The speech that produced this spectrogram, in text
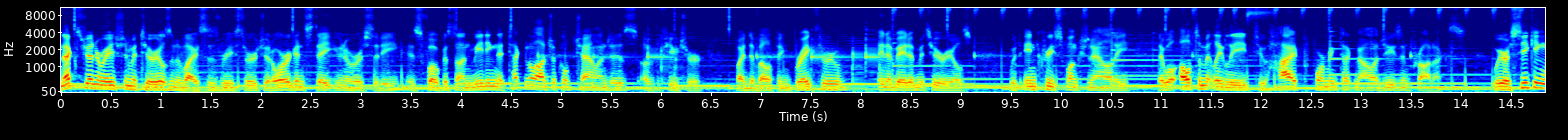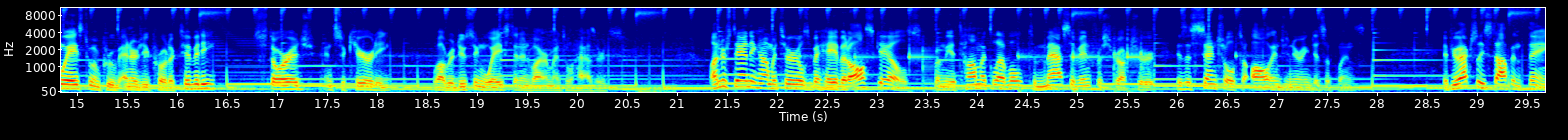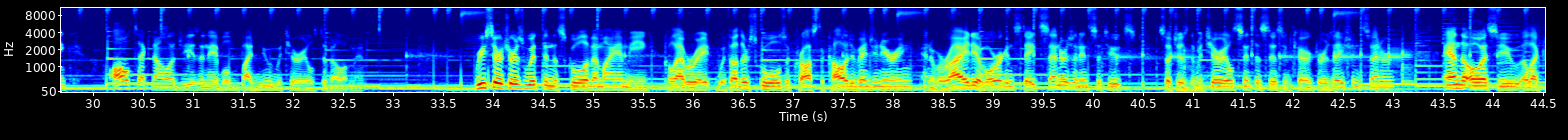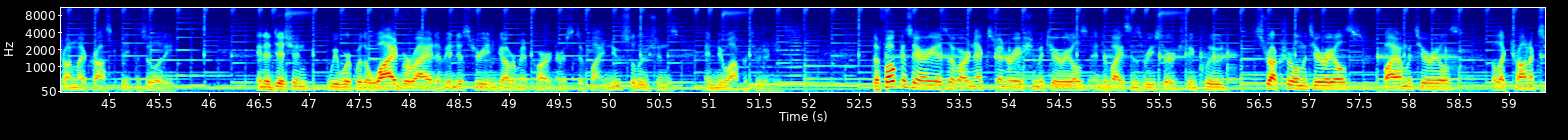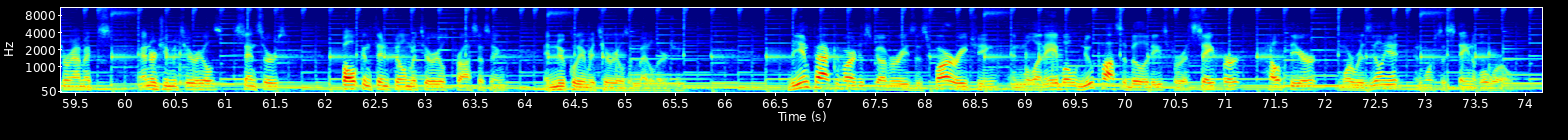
Next Generation Materials and Devices research at Oregon State University is focused on meeting the technological challenges of the future by developing breakthrough, innovative materials with increased functionality that will ultimately lead to high-performing technologies and products. We are seeking ways to improve energy productivity, storage, and security while reducing waste and environmental hazards. Understanding how materials behave at all scales, from the atomic level to massive infrastructure, is essential to all engineering disciplines. If you actually stop and think, all technology is enabled by new materials development. Researchers within the School of MIME collaborate with other schools across the College of Engineering and a variety of Oregon State centers and institutes such as the Materials Synthesis and Characterization Center and the OSU Electron Microscopy Facility. In addition, we work with a wide variety of industry and government partners to find new solutions and new opportunities. The focus areas of our next generation materials and devices research include structural materials, biomaterials, electronic ceramics, energy materials, sensors, bulk and thin film materials processing, and nuclear materials and metallurgy. The impact of our discoveries is far-reaching and will enable new possibilities for a safer, healthier, more resilient, and more sustainable world.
